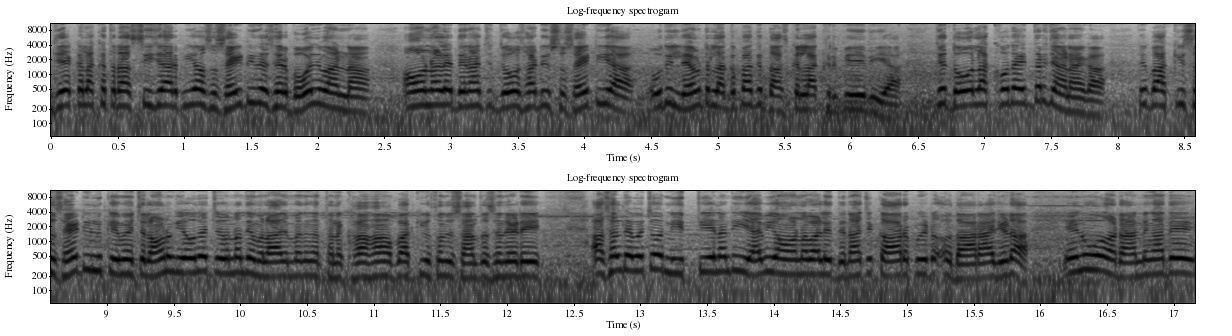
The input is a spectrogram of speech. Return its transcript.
ਜੇ 183000 ਰੁਪਇਆ ਉਹ ਸੁਸਾਇਟੀ ਦੇ ਸਿਰ ਬੋਝ ਬਣਨਾ, ਆਉਣ ਵਾਲੇ ਦਿਨਾਂ 'ਚ ਜੋ ਸਾਡੀ ਸੁਸਾਇਟੀ ਆ, ਉਹਦੀ ਲਿਮਟ ਲਗਭਗ 10 ਕੁ ਲੱਖ ਰੁਪਏ ਦੀ ਆ। ਜੇ 2 ਲੱਖ ਉਹਦਾ ਇੱਧਰ ਜਾਣਾ ਜਾਣਾਗਾ, ਤੇ ਬਾਕੀ ਸੁਸਾਇਟੀ ਨੂੰ ਕਿਵੇਂ ਚਲਾਉਣਗੇ, ਉਹਦੇ 'ਚ ਉਹਨਾਂ ਦੇ ਮੁਲਾਜ਼ਮਾਂ ਦੀਆਂ ਤਨਖਾਹਾਂ, ਬਾਕੀ ਉੱਥੋਂ ਦੇ ਸੰਦ ਸੰਦੇੜੇ। ਅਸਲ ਦੇ ਵਿੱਚ ਉਹ ਨੀਤੀ ਇਹਨਾਂ ਦੀ ਆ ਵੀ ਆਉਣ ਵਾਲੇ ਦਿਨਾਂ 'ਚ ਕਾਰਪੋਰੇਟ ਅਦਾਰਾ ਜਿਹੜਾ, ਇਹਨੂੰ ਅਡਾਨੀਆਂ ਦੇ,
